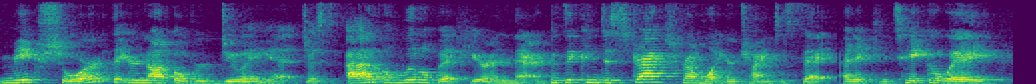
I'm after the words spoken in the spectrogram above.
make sure that you're not overdoing it. Just add a little bit here and there because it can distract from what you're trying to say and it can take away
